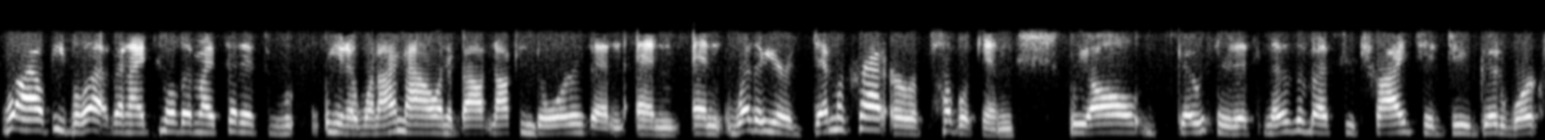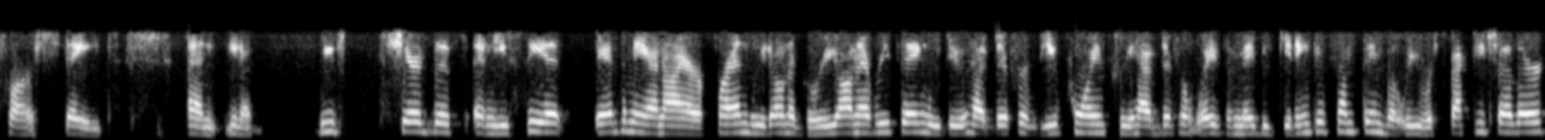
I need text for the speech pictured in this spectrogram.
rile people up and i told him i said it's you know when i'm out and about knocking doors and and and whether you're a democrat or republican we all go through this. And those of us who try to do good work for our state and you know we've shared this and you see it. Anthony and i are friends. We don't agree on everything. We do have different viewpoints. We have different ways of maybe getting to something but we respect each other.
